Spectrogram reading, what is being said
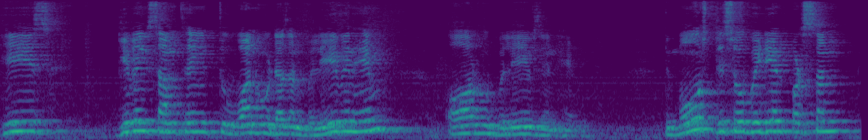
he is giving something to one who doesn't believe in him or who believes in him. The most disobedient person,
